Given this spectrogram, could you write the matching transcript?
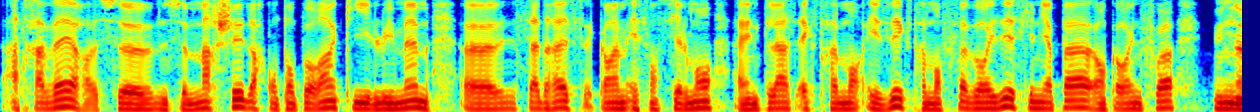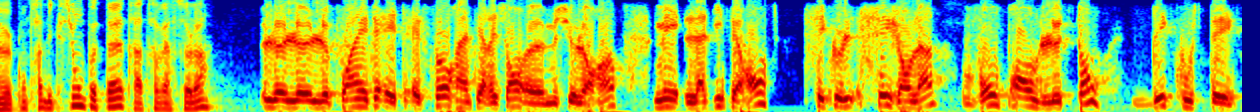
à travers ce, ce marché de l'art contemporain qui lui-même s'adresse quand même essentiellement à une classe extrêmement aisée, extrêmement favorisée. Est-ce qu'il n'y a pas, encore une fois, une contradiction peut-être à travers cela? Le, point est, fort intéressant, euh, Monsieur Laurent, mais la différence, c'est que ces gens-là vont prendre le temps d'écouter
